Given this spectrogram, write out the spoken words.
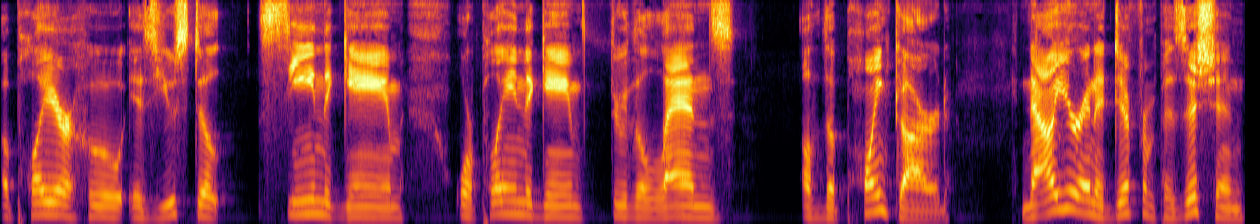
a player who is used to seeing the game or playing the game through the lens of the point guard, now you're in a different position.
